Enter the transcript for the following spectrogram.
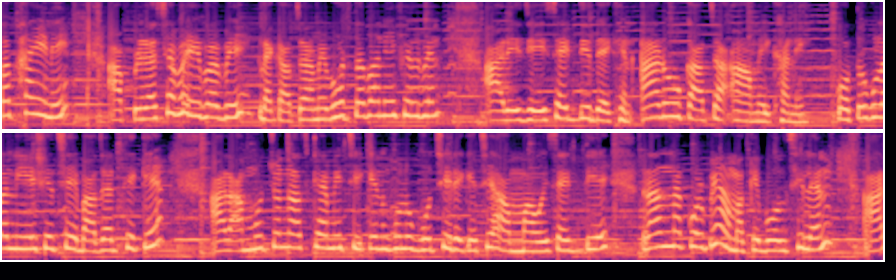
কথাই নেই। আপনারা সবাই এভাবে কাঁচা আমের ভর্তা বানিয়ে ফেলবেন। আর এই যে এই সাইড দিয়ে দেখেন আরও কাঁচা আম এখানে। কতগুলো নিয়ে এসেছে বাজার থেকে। আর আম্মুর জন্য আজকে আমি চিকেনগুলো গুছিয়ে রেখেছি। আম্মা ওই সাইড দিয়ে রান্না করবে, আমাকে বলছিলেন। আর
